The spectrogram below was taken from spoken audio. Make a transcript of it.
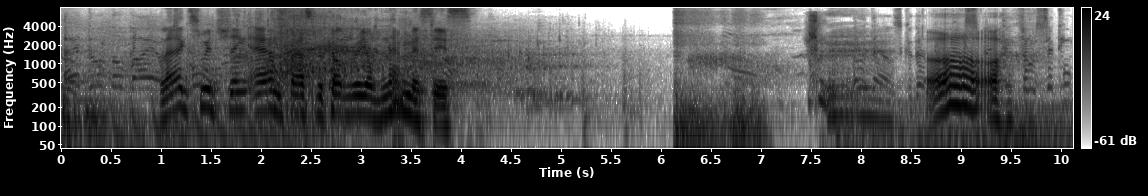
don't know why I was Lag switching and fast recovery of Nemesis. What else could have Oh. been expected from setting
